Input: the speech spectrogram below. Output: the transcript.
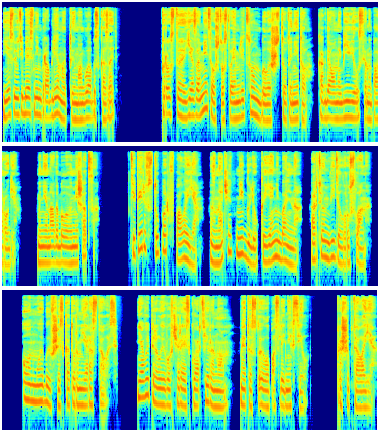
Если у тебя с ним проблемы, ты могла бы сказать. Просто я заметил, что с твоим лицом было что-то не то, когда он объявился на пороге. Мне надо было вмешаться. Теперь в ступор впала я. Значит, не глюк, и я не больна. Артём видел Руслана. Он мой бывший, с которым я рассталась. Я выперла его вчера из квартиры, но это стоило последних сил. Прошептала я.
